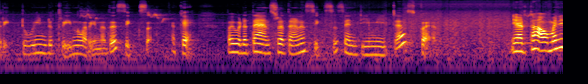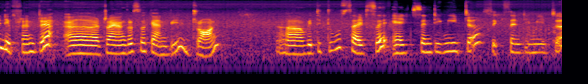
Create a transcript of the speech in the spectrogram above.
three two into three എന്ന് പറയുന്നത് സിക്സ് ഓക്കെ അപ്പോൾ ഇവിടുത്തെ ആൻസർ എത്രയാണ്? സിക്സ് സെന്റിമീറ്റർ സ്ക്വയർ ഇനി അടുത്ത how many different triangles can be drawn with two sides eight centimetre six centimetre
